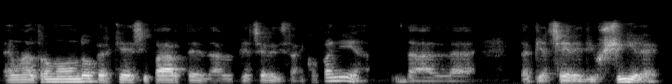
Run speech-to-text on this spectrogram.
è un altro mondo perché si parte dal piacere di stare in compagnia, dal, dal piacere di uscire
